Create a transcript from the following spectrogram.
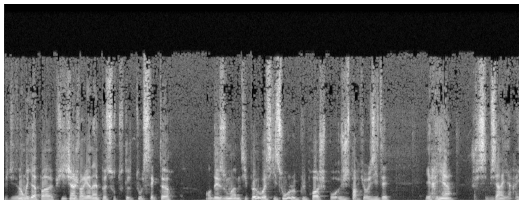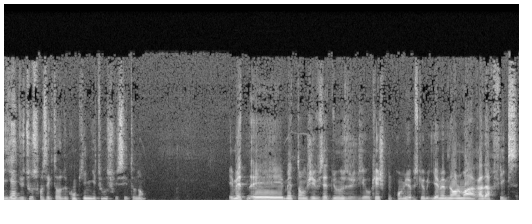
Je dis non, il n'y a pas. Et puis tiens, je vais regarder un peu sur tout le secteur, en dézoomant un petit peu, où est-ce qu'ils sont le plus proche, pour, juste par curiosité. A rien. C'est bizarre, il n'y a rien du tout sur le secteur de Compiègne et tout, c'est étonnant. Et, maintenant- et que j'ai vu cette news, je dis ok, je comprends mieux parce qu'il y a même normalement un radar fixe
